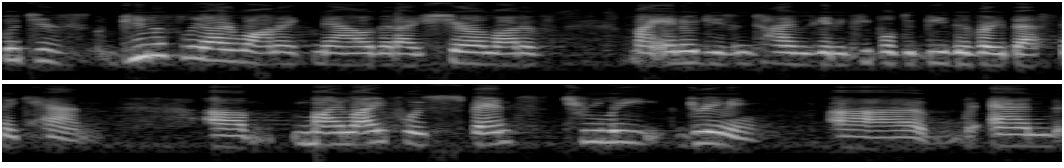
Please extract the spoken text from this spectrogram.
which is beautifully ironic now that I share a lot of my energies and times getting people to be the very best they can. Um, my life was spent truly dreaming. Uh, and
